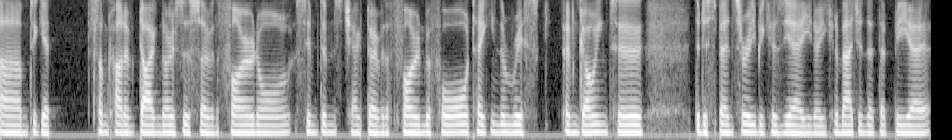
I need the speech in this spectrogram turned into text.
um, to get some kind of diagnosis over the phone or symptoms checked over the phone before taking the risk and going to the dispensary because yeah, you know, you can imagine that that'd be a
